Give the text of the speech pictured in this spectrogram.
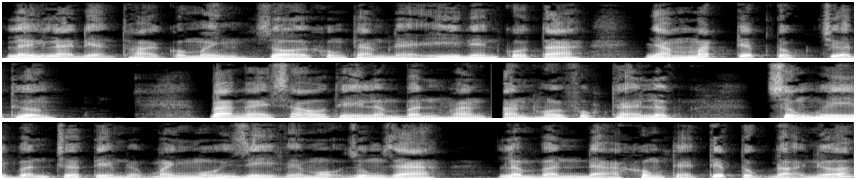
lấy lại điện thoại của mình rồi không thèm để ý đến cô ta, nhắm mắt tiếp tục chữa thương. Ba ngày sau thì lâm vân hoàn toàn hồi phục thể lực. Sung huy vẫn chưa tìm được manh mối gì về mộ dung gia lâm vân đã không thể tiếp tục đợi nữa,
